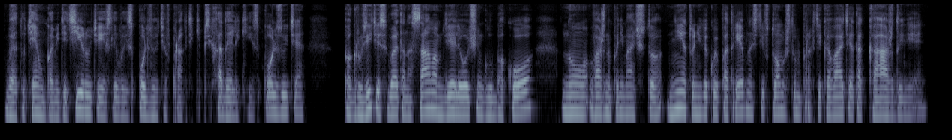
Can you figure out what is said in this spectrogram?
в эту тему, помедитируйте, если вы используете в практике психоделики, используйте, погрузитесь в это на самом деле очень глубоко, но важно понимать, что нету никакой потребности в том, чтобы практиковать это каждый день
